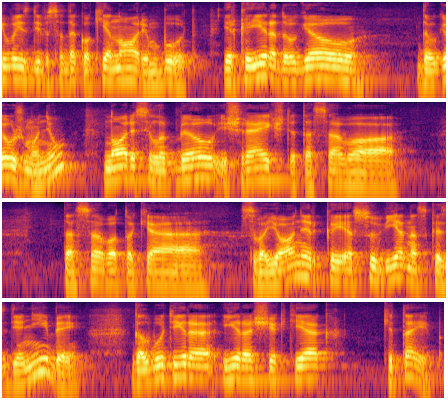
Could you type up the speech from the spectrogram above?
įvaizdį visada, kokie norim būti. Ir kai yra daugiau daugiau žmonių, norisi labiau išreikšti tą savo, tą savo tokią svajonę ir kai esu vienas kasdienybei, galbūt yra, yra šiek tiek kitaip.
